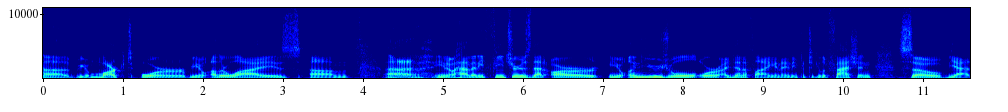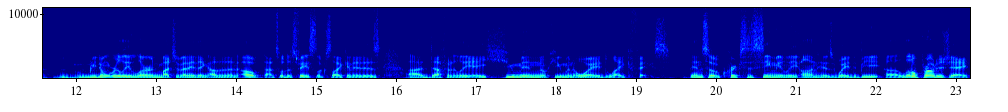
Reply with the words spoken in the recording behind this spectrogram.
uh, you know, marked or you know otherwise um, uh, you know have any features that are you know unusual or identifying in any particular fashion. So yeah, we don't really learn much of anything other than oh, that's what his face looks like, and it is uh, definitely a human humanoid-like face. And so Crix is seemingly on his way to be a little protege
